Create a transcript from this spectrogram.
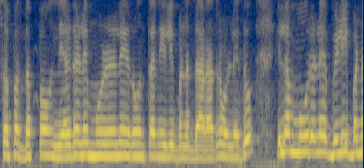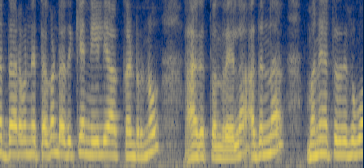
ಸ್ವಲ್ಪ ದಪ್ಪ ಒಂದು ಎರಡೆಳೆ ಮೂರಳೆ ಇರುವಂಥ ನೀಲಿ ಬಣ್ಣದ ದಾರ ಆದರೆ ಒಳ್ಳೆಯದು ಇಲ್ಲ ಮೂರೆಳೆ ಬಿಳಿ ಬಣ್ಣದ ದಾರವನ್ನೇ ತಗೊಂಡು ಅದಕ್ಕೆ ನೀಲಿ ಹಾಕ್ಕೊಂಡ್ರೂ ಆಗ ತೊಂದರೆ ಇಲ್ಲ. ಅದನ್ನು ಮನೆ ಹತ್ತಿರದಿರುವ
